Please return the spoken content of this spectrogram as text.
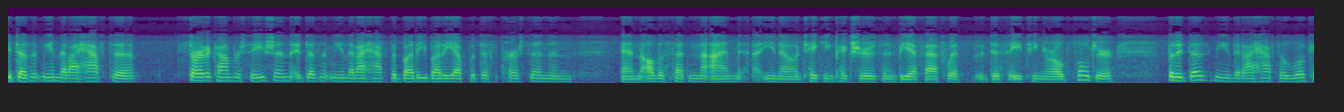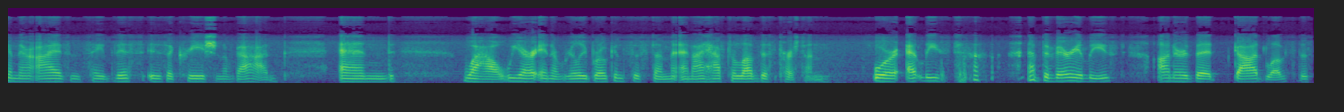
It doesn't mean that I have to start a conversation. It doesn't mean that I have to buddy buddy up with this person and and all of a sudden I'm you know taking pictures and BFF with this 18-year-old soldier, but it does mean that I have to look in their eyes and say this is a creation of God. And wow, we are in a really broken system and I have to love this person or at least at the very least honor that God loves this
